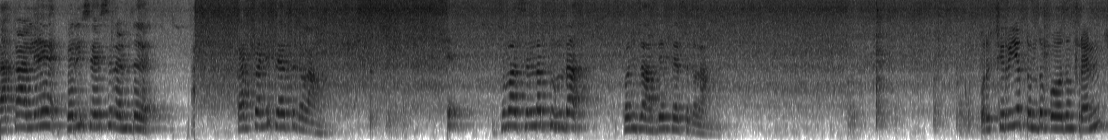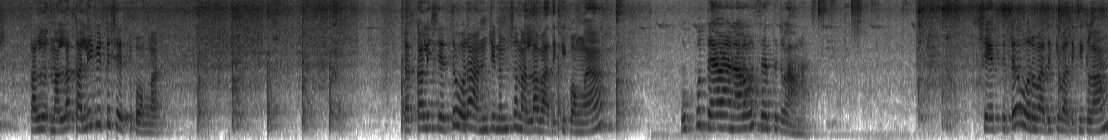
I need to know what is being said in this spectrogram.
தக்காளி பெரிய சைஸ் ரெண்டு. கட் பண்ணி சேர்த்துக்கலாம். சும்மா சின்ன துண்டா கொஞ்சம் அப்படியே சேர்த்துக்கலாம். ஒரு சிறிய துண்டு போதும் ஃப்ரெண்ட்ஸ் கல் நல்லா கழுவிட்டு சேர்த்துக்கோங்க. தக்காளி சேர்த்து ஒரு அஞ்சு நிமிஷம் நல்லா வதக்கிக்கோங்க. உப்பு தேவையான அளவு சேர்த்துக்கலாங்க. சேர்த்துட்டு ஒரு வதக்கி வதக்கிக்கலாம்.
